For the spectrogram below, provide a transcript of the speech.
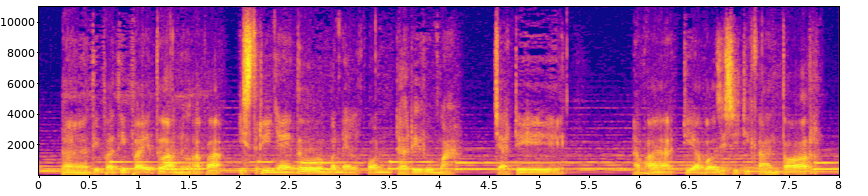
nah tiba-tiba itu anu apa istrinya itu menelpon dari rumah. Jadi apa dia posisi di kantor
